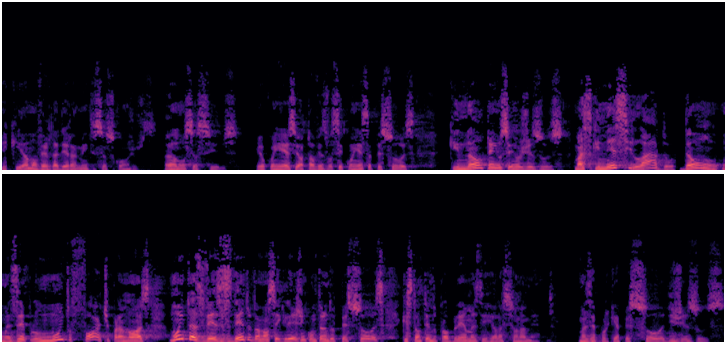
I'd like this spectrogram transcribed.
e que amam verdadeiramente seus cônjuges, amam seus filhos. Eu conheço, e talvez você conheça pessoas que não têm o Senhor Jesus, mas que nesse lado dão um exemplo muito forte para nós, muitas vezes dentro da nossa igreja encontrando pessoas que estão tendo problemas de relacionamento mas é porque a pessoa de Jesus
